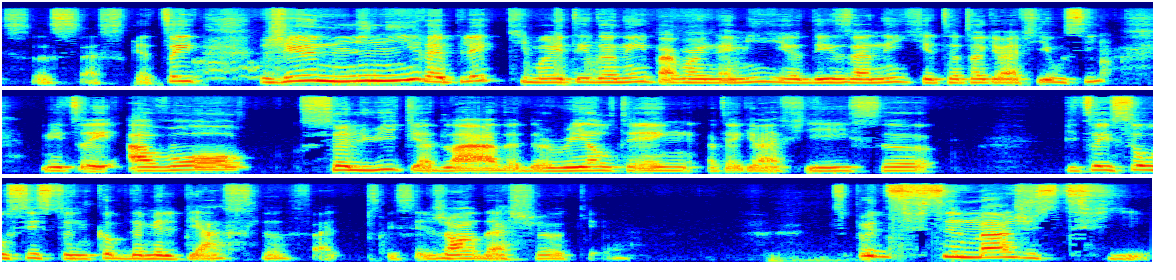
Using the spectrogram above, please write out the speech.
Ça, ça serait. Tu sais, j'ai une mini réplique qui m'a été donnée par un ami il y a des années qui est autographiée aussi. Mais tu sais, avoir celui qui a de l'air de, de real thing autographié, ça. Puis tu sais, ça aussi, c'est une coupe de 1000$. Là. C'est le genre d'achat que tu peux difficilement justifier.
